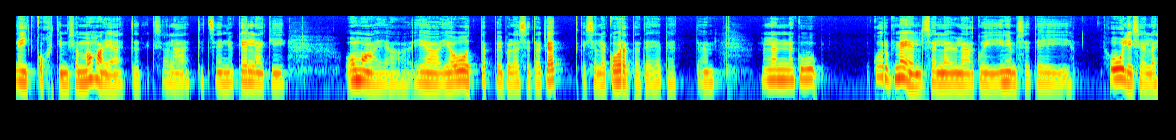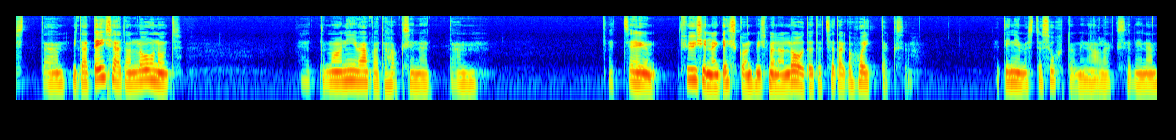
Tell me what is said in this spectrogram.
neid kohti, mis on maha jäetud, eks ole, et, et see on ju kellegi oma ja, ja, ja ootab võib-olla seda kätt kes selle korda teeb, et äh, mul on nagu kurb meel selle üle, kui inimesed ei hooli sellest, äh, mida teised on loonud. et ma nii väga tahaksin, et, ähm, et see füüsiline keskkond, mis meil on loodud, et seda ka hoitakse. et inimeste suhtumine oleks selline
